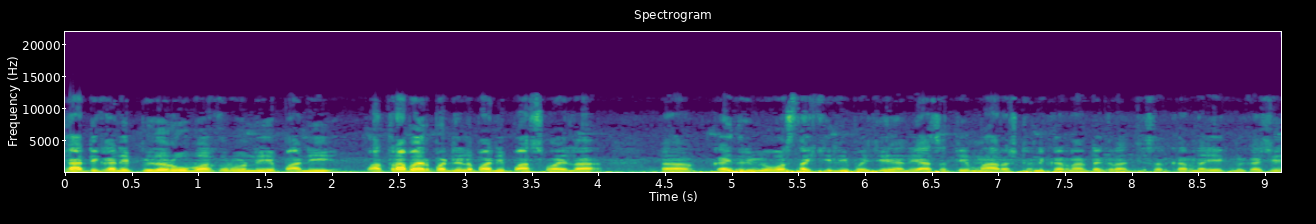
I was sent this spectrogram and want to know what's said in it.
त्या ठिकाणी पिलर उभा करून हे पाणी पात्राबाहेर पडलेलं पाणी पास व्हायला काहीतरी व्यवस्था केली पाहिजे आणि यासाठी महाराष्ट्र आणि कर्नाटक राज्य सरकारनं एकमेकाशी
